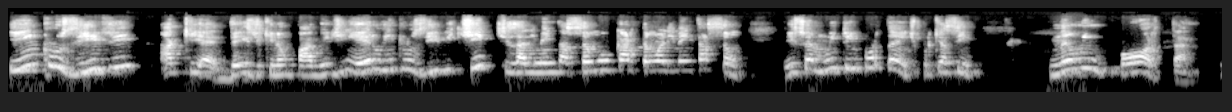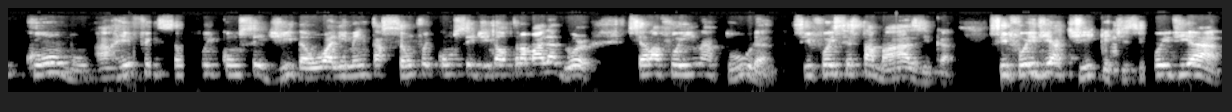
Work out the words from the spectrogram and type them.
e inclusive aqui é desde que não pago em dinheiro, inclusive tickets alimentação ou cartão alimentação. Isso é muito importante, porque assim, não importa como a refeição foi concedida ou a alimentação foi concedida ao trabalhador, se ela foi in natura, se foi cesta básica, se foi via ticket, se foi via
